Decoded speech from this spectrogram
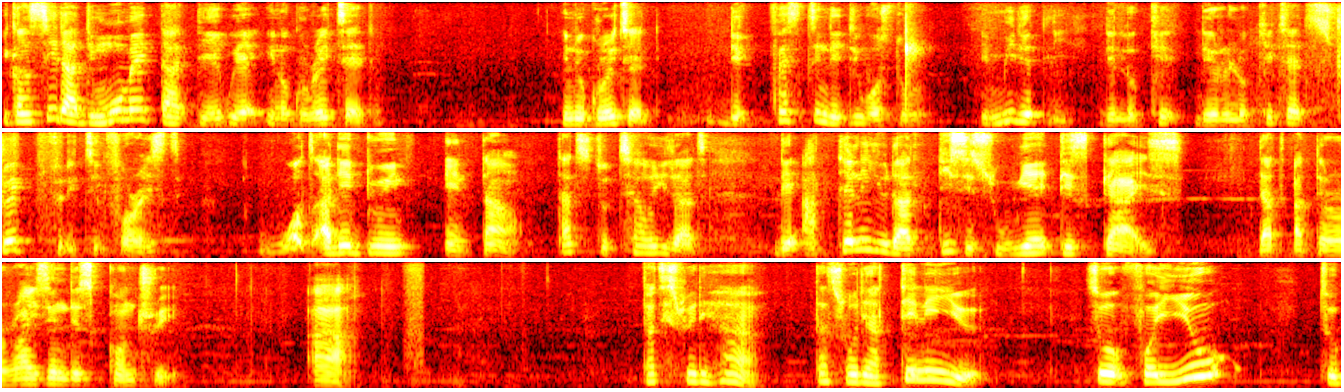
you can see that the moment that they were inaugurated, inaugurated, the first thing they did was to immediately they locate they relocated straight to the thick forest. What are they doing in town? That's to tell you that they are telling you that this is where these guys that are terrorizing this country are. That is where they are. That's what they are telling you. So for you to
